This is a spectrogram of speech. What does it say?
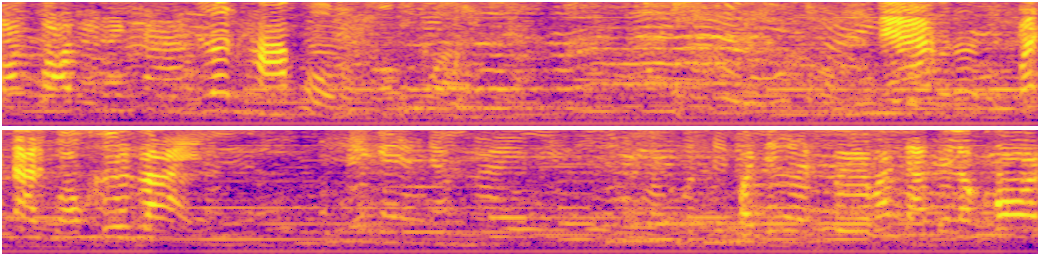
ปเลอมยปอมอยู่ไหนคะเลื่อนครับผม เนี่ยประจัดกว่าขึ้นไปนี่แกจะไปปัจจุบันซื้อมาจัดเป็นละคน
